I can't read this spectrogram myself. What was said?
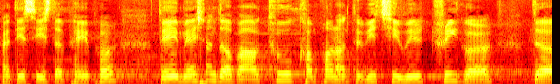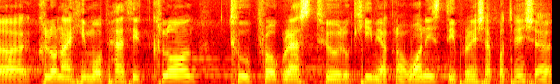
And this is the paper. They mentioned about two components which will trigger the clonal hemopathic clone to progress to leukemia clone. One is differential potential,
